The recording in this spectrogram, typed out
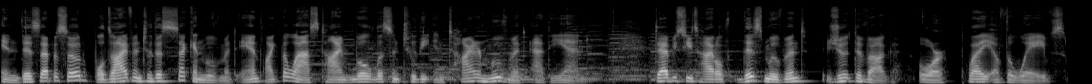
In this episode, we'll dive into the second movement, and like the last time, we'll listen to the entire movement at the end. Debussy titled this movement Jeu de Vagues, or Play of the Waves.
